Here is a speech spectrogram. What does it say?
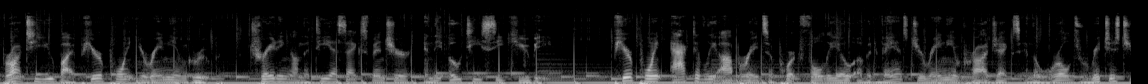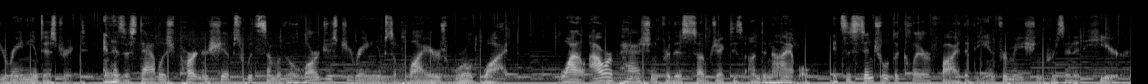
Brought to you by PurePoint Uranium Group, trading on the TSX Venture and the OTCQB. PurePoint actively operates a portfolio of advanced uranium projects in the world's richest uranium district and has established partnerships with some of the largest uranium suppliers worldwide. While our passion for this subject is undeniable, it's essential to clarify that the information presented here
